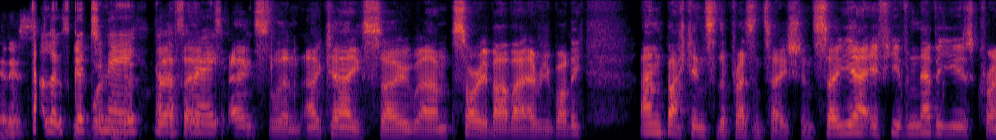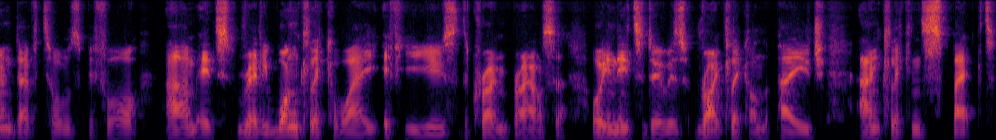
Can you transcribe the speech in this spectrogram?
It is. That looks good to me. Good. That Perfect. Looks great. Excellent. Okay. So um, sorry about that, everybody. And back into the presentation. So yeah, if you've never used Chrome Dev Tools before, um, it's really one click away if you use the Chrome browser. All you need to do is right click on the page and click inspect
